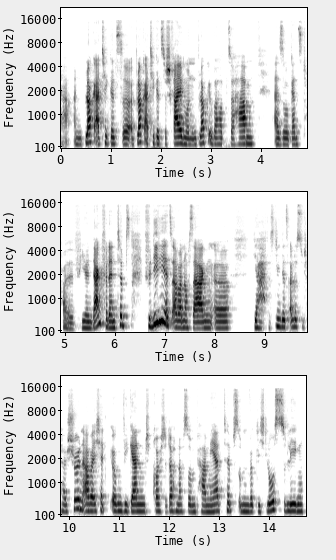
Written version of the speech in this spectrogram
ja, einen Blogartikel zu, Blogartikel zu schreiben und einen Blog überhaupt zu haben. Also ganz toll. Vielen Dank für deine Tipps. Für die, die jetzt aber noch sagen, äh, ja, das klingt jetzt alles total schön, aber ich hätte irgendwie gern, ich bräuchte doch noch so ein paar mehr Tipps, um wirklich loszulegen.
